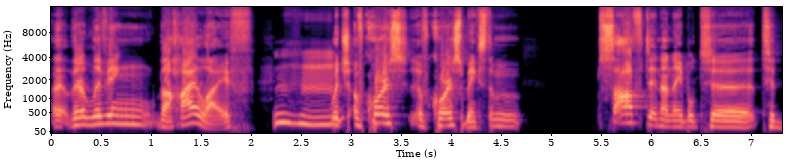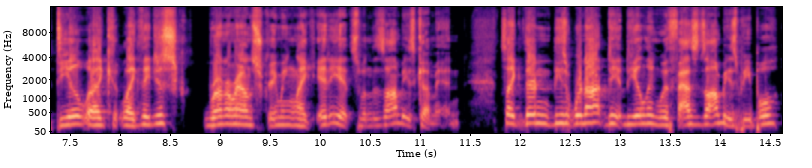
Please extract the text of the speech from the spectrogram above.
uh, they're living the high life, hmm which of course of course makes them soft and unable to to deal like like they just run around screaming like idiots when the zombies come in. It's like they're these. We're not de- dealing with fast zombies, people.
